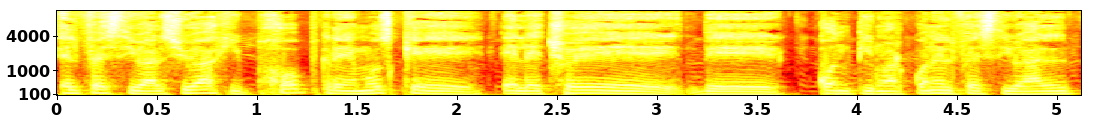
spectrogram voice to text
el Festival Ciudad Hip Hop. Creemos que el hecho de, de continuar con el festival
